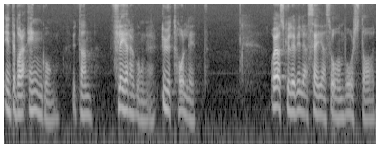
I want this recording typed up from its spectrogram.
Inte bara en gång, utan flera gånger, uthålligt. Och jag skulle vilja säga så om vår stad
